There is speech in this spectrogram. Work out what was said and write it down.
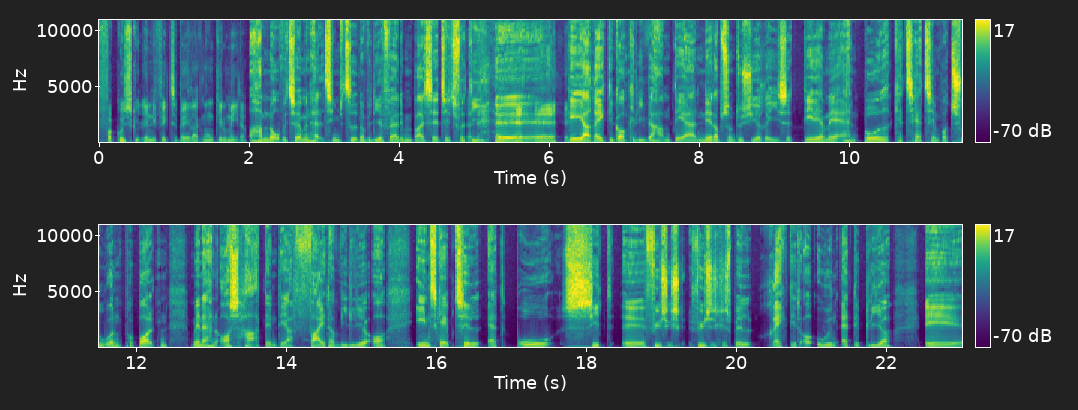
for guds skyld endelig fik tilbagelagt nogle kilometer. Og ham når vi til om en halv times tid, når vi lige er færdige med Bajsetic, fordi øh, det, jeg rigtig godt kan lide ved ham, det er netop, som du siger, Riese, det der med, at han både kan tage temperaturen på bolden, men at han også har den der fightervilje og egenskab til at bruge sit øh, fysisk, fysiske spil rigtigt, og uden at det bliver, øh,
